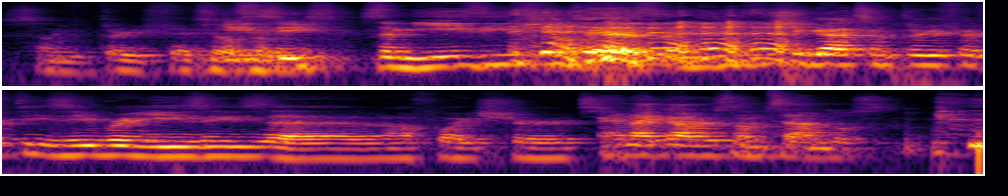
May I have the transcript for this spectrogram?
some 350 Yeezys. Some Yeezys. she got some 350 zebra Yeezys uh, and off-white shirts. And I got her some sandals.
